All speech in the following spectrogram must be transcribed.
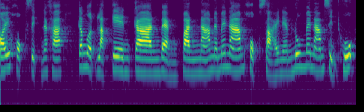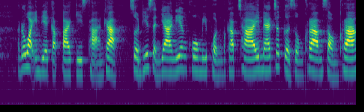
1960 นะคะกำหนดหลักเกณฑ์การแบ่งปันน้ำในแม่น้ำ 6 สายในลุ่มแม่น้ำสินธุ ระหว่างอินเดียกับปากีสถานค่ะ ส่วนที่สัญญานี้ยังคงมีผลบังคับใช้แม้จะเกิดสงคราม2ครั้ง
